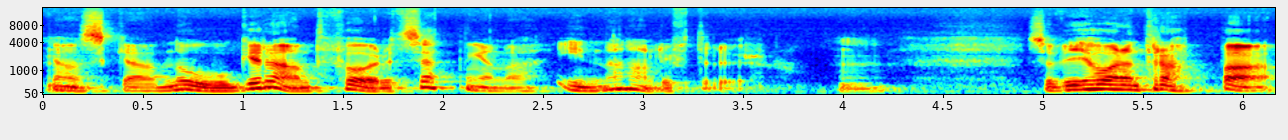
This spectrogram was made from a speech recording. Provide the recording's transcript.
ganska noggrant förutsättningarna innan han lyfter luren. Mm. Så vi har en trappa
